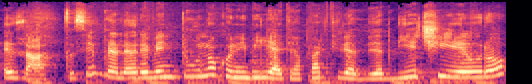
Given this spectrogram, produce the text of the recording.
esatto, sempre alle ore 21 con i biglietti a partire da 10 euro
